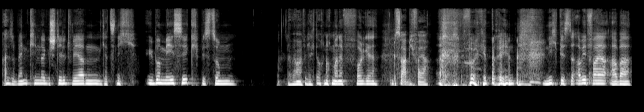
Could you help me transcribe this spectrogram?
Also wenn Kinder gestillt werden, jetzt nicht übermäßig bis zum da werden wir vielleicht auch noch mal eine Folge bis zur Abi-Feier Folge drehen. Nicht bis zur Abi-Feier, aber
